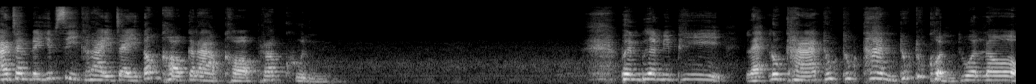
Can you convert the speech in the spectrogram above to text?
อาจารย์เบยิปซีใครใจต้องขอกราบขอบพระคุณ เพื่อนเพื่อนพี่พี่และลูกค้าทุกๆทท่าน ทุก ๆ คนทั่วโลก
